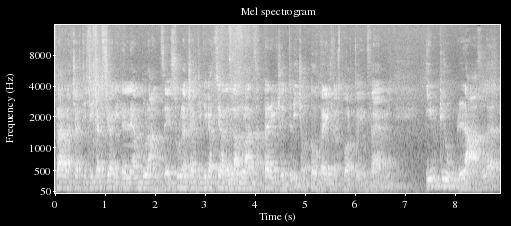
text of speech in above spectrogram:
per la certificazione delle ambulanze sulla certificazione dell'ambulanza per il 118 o per il trasporto di infermi. In più l'ASL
